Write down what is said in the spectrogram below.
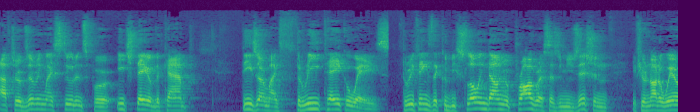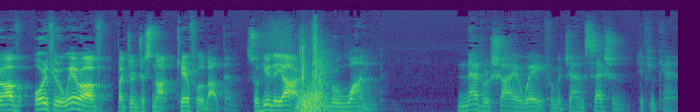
after observing my students for each day of the camp, these are my three takeaways. Three things that could be slowing down your progress as a musician if you're not aware of, or if you're aware of, but you're just not careful about them. So here they are. Number one, never shy away from a jam session if you can.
